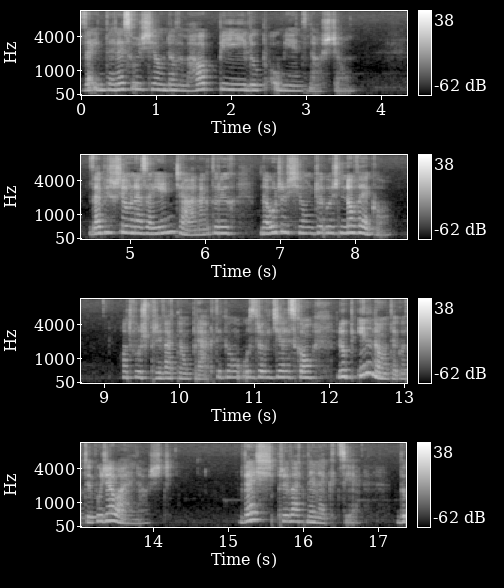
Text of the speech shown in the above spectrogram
Zainteresuj się nowym hobby lub umiejętnością. Zapisz się na zajęcia, na których nauczysz się czegoś nowego. Otwórz prywatną praktykę uzdrowicielską lub inną tego typu działalność. Weź prywatne lekcje, by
